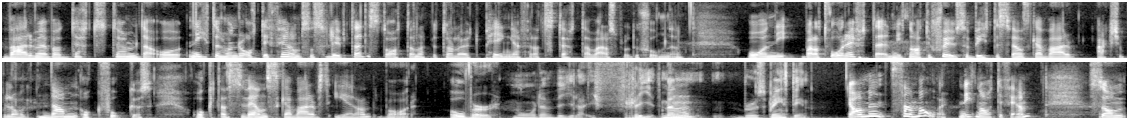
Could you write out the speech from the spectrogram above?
Varven var dödsdömda och 1985 så slutade staten att betala ut pengar för att stötta varvsproduktionen. Och ni, bara två år efter, 1987, så bytte Svenska Varv aktiebolag namn och fokus. Och den svenska varvseran var over. Må den vila i frid. Men Bruce Springsteen, Ja, men samma år, 1985, som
